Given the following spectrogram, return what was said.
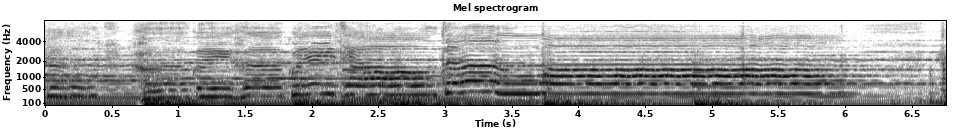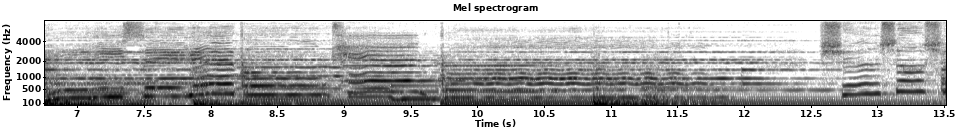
何归何归挑灯望，与你岁月共天光。喧嚣喧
